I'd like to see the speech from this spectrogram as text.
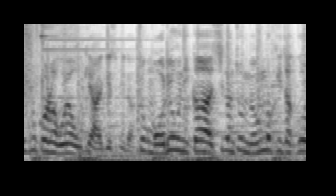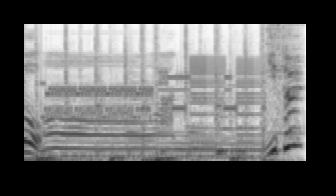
해줄 거라고요? 오케이 알겠습니다. 조금 어려우니까 시간 좀 넉넉히 잡고 어 한 이틀?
